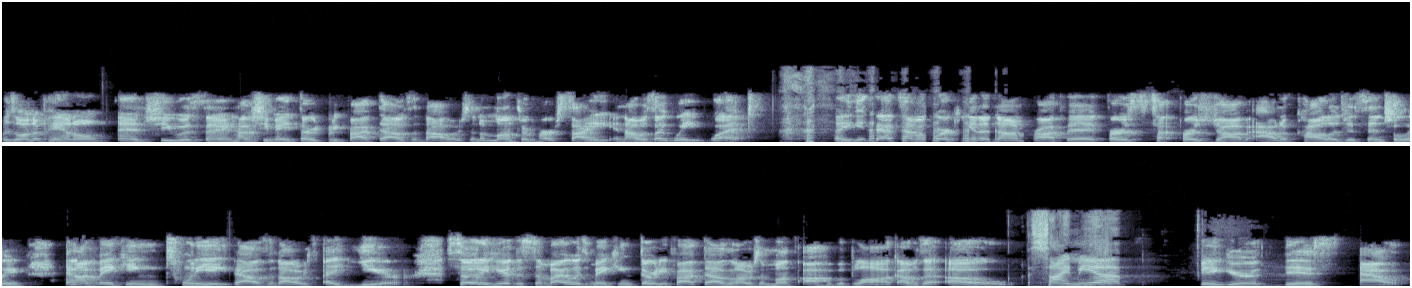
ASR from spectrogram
was on a panel and she was saying how she made thirty five thousand dollars in a month from her site, and I was like, wait, what? like at that time, I'm working in a nonprofit, first first job out of college, essentially, and I'm making twenty eight thousand dollars a year. So to hear that somebody was making thirty five thousand dollars a month off of a blog, I was like, oh, sign me up figure this out.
